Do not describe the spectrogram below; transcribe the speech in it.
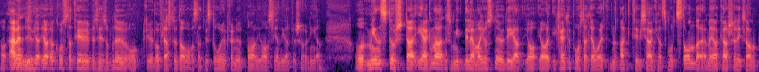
Ja, men jag, jag, konstaterar ju precis som du och de flesta av oss att vi står inför en utmaning avseende elförsörjningen. Och min största egna, liksom mitt dilemma just nu det är att jag, jag kan ju inte påstå att jag varit en aktiv kärnkraftsmotståndare. Men jag kanske liksom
